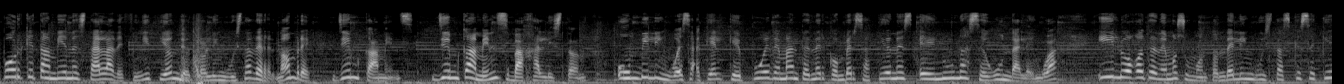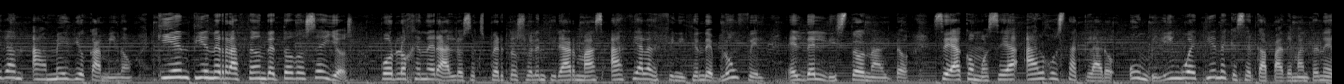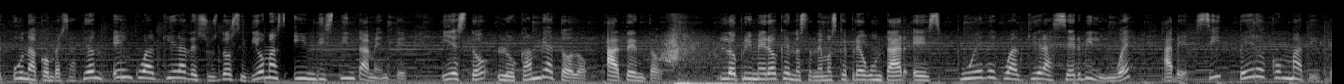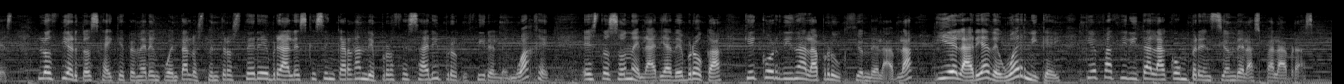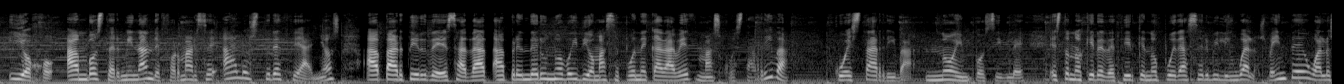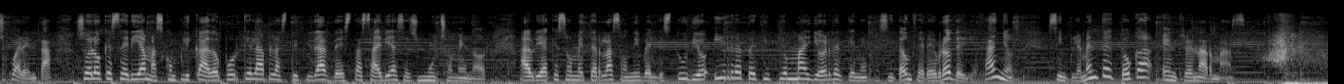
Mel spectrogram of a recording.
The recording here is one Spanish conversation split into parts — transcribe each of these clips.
Porque también está la definición de otro lingüista de renombre, Jim Cummins. Jim Cummins baja listón. Un bilingüe es aquel que puede mantener conversaciones en una segunda lengua. Y luego tenemos un montón de lingüistas que se quedan a medio camino. ¿Quién tiene razón de todos ellos? Por lo general, los expertos suelen tirar más hacia la definición de Bloomfield, el del listón alto. Sea como sea, algo está claro, un bilingüe tiene que ser capaz de mantener una conversación en cualquiera de sus dos idiomas indistintamente. Y esto lo cambia todo. Atento. Lo primero que nos tenemos que preguntar es, ¿puede cualquiera ser bilingüe? A ver, sí, pero con matices. Lo cierto es que hay que tener en cuenta los centros cerebrales que se encargan de procesar y producir el lenguaje. Estos son el área de Broca, que coordina la producción del habla, y el área de Wernicke, que facilita la comprensión de las palabras. Y ojo, ambos terminan de formarse a los 13 años. A partir de esa edad, aprender un nuevo idioma se pone cada vez más cuesta arriba cuesta arriba, no imposible. Esto no quiere decir que no pueda ser bilingüe a los 20 o a los 40, solo que sería más complicado porque la plasticidad de estas áreas es mucho menor. Habría que someterlas a un nivel de estudio y repetición mayor del que necesita un cerebro de 10 años. Simplemente toca entrenar más.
